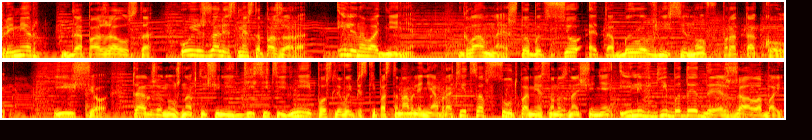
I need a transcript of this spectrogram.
Пример? Да, пожалуйста. Уезжали с места пожара или наводнения. Главное, чтобы все это было внесено в протокол. И еще, также нужно в течение 10 дней после выписки постановления обратиться в суд по месту назначения или в ГИБДД с жалобой.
